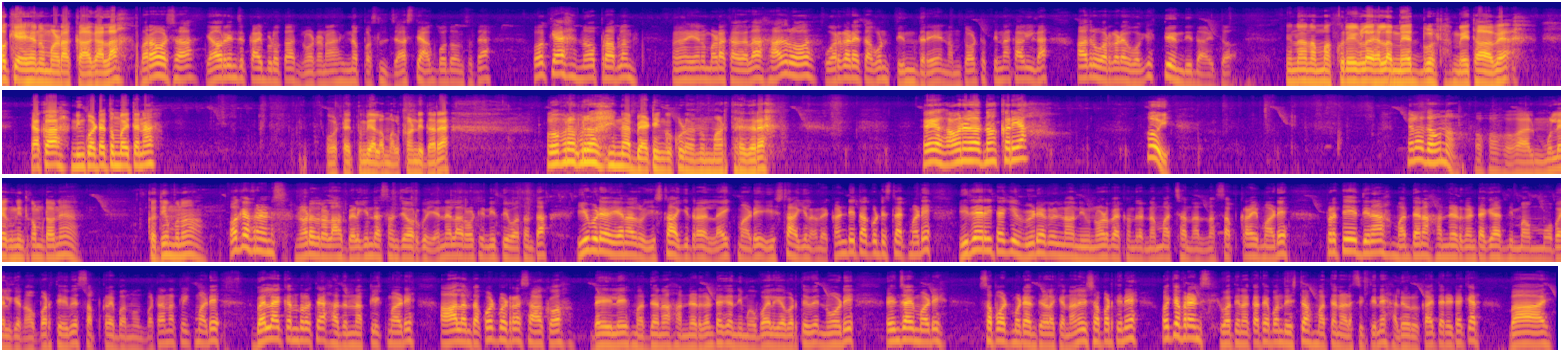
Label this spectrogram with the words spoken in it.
ಓಕೆ ಏನು ಮಾಡೋಕ್ಕಾಗಲ್ಲ. ಬರೋ ವರ್ಷ ಯಾವ ರೇಂಜ್ ಕಾಯಿ ಬಿಡುತ್ತಾ ನೋಡೋಣ. ಇನ್ನೂ ಫಸಲು ಜಾಸ್ತಿ ಆಗ್ಬೋದು ಅನ್ಸುತ್ತೆ. ಓಕೆ ನೋ ಪ್ರಾಬ್ಲಮ್ ಏನು ಮಾಡೋಕ್ಕಾಗಲ್ಲ. ಆದರೂ ಹೊರಗಡೆ ತಗೊಂಡು ತಿಂದರೆ ನಮ್ಮ ತೋಟ ತಿನ್ನೋಕ್ಕಾಗಲಿಲ್ಲ. ಆದರೂ ಹೊರಗಡೆ ಹೋಗಿ ತಿಂದಿದ್ದಾಯ್ತು. ಇನ್ನು ನಮ್ಮ ಕುರಿಗಳು ಎಲ್ಲ ಮೇದ್ಬಿಟ್ಟು ಮೇಯ್ತಾವೆ. ಯಾಕ, ನಿಂಗೆ ಹೊಟ್ಟೆ ತುಂಬ ಐತೆನಾ? ಹೊಟ್ಟೆ ತುಂಬಿ ಎಲ್ಲ ಮಲ್ಕೊಂಡಿದ್ದಾರೆ. ಒಬ್ರೊಬ್ರು ಇನ್ನು ಬ್ಯಾಟಿಂಗು ಕೂಡ ಮಾಡ್ತಾ ಇದ್ದಾರೆ ಏ, ಅವನೆಲ್ಲ ನಾ ಕರಿಯ? ಓಯ್. ಎಲ್ಲ ಅದಾವ ಓಹೋ ಅಲ್ಲಿ ಮೂಲೆಗೆ ನಿಂತ್ಕೊಂಬಿಟ್ಟವನೆ ಕದಿಮುನ ಓಕೆ ಫ್ರೆಂಡ್ಸ್ ನೋಡಿದ್ರಲ್ಲ ಬೆಳಗಿಂದ ಸಂಜೆವರೆಗೂ ಏನೆಲ್ಲ ರೋಟಿ ನೀತಿ ಇವತ್ತಂತ ಈ ವಿಡಿಯೋ ಏನಾದರೂ ಇಷ್ಟ ಆಗಿದ್ರೆ ಲೈಕ್ ಮಾಡಿ ಇಷ್ಟ ಆಗಿಲ್ಲ ಅಂದರೆ ಖಂಡಿತ ಡಿಸ್ಲೈಕ್ ಮಾಡಿ. ಇದೇ ರೀತಿಯಾಗಿ ವಿಡಿಯೋಗಳನ್ನ ನೀವು ನೋಡಬೇಕಂದ್ರೆ ನಮ್ಮ ಚಾನಲ್ನ ಸಬ್ಸ್ಕ್ರೈಬ್ ಮಾಡಿ. ಪ್ರತಿದಿನ ಮಧ್ಯಾಹ್ನ ಹನ್ನೆರಡು ಗಂಟೆಗೆ ನಿಮ್ಮ ಮೊಬೈಲ್ಗೆ ನಾವು ಬರ್ತೀವಿ. ಸಬ್ಸ್ಕ್ರೈಬ್ ಅನ್ನೋ ಒಂದು ಬಟನ್ನ ಕ್ಲಿಕ್ ಮಾಡಿ. ಬೆಲ್ ಐಕನ್ ಬರುತ್ತೆ ಅದನ್ನು ಕ್ಲಿಕ್ ಮಾಡಿ. ಆಲ್ ಅಂತ ಕೊಟ್ಬಿಟ್ರೆ ಸಾಕು. ಡೈಲಿ ಮಧ್ಯಾಹ್ನ ಹನ್ನೆರಡು ಗಂಟೆಗೆ ನಿಮ್ಮ ಮೊಬೈಲ್ಗೆ ಬರ್ತೀವಿ. ನೋಡಿ ಎಂಜಾಯ್ ಮಾಡಿ. ಸಪೋರ್ಟ್ ಮಾಡಿ ಅಂತ ಹೇಳೋಕ್ಕೆ ನಾನು ಇಷ್ಟಪಡ್ತೀನಿ. ಓಕೆ ಫ್ರೆಂಡ್ಸ್ ಇವತ್ತಿನ ಕತೆ ಬಂದು ಇಷ್ಟ. ಮತ್ತೆ ನಾಳೆ ಸಿಗ್ತೀನಿ. ಅಲ್ಲಿವರು ಕಾಯ್ತಾರೆ ಟೇಕ್ ಕೇರ್ ಬಾಯ್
